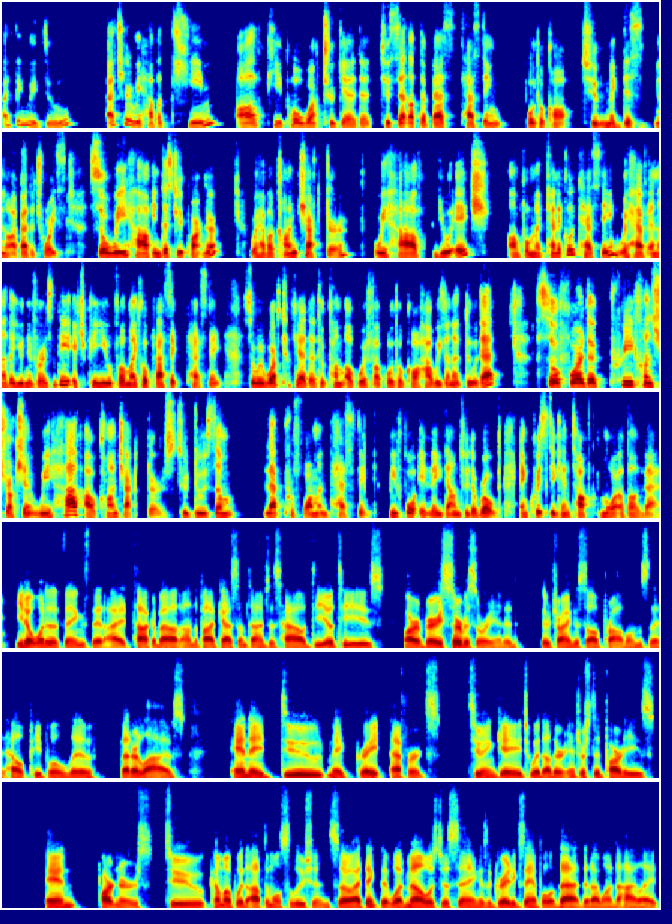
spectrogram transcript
I think we do. Actually, we have a team of people work together to set up the best testing protocol to make this, you know, a better choice. So we have industry partner, we have a contractor, we have UH um, for mechanical testing. We have another university, HPU, for microplastic testing. So we work together to come up with a protocol how we're going to do that. So for the pre-construction, we have our contractors to do some lab performance testing before it lay down to the road. And Kristi can talk more about that. You know, one of the things that I talk about on the podcast sometimes is how DOTs are very service oriented. They're trying to solve problems that help people live better lives. And they do make great efforts to engage with other interested parties and partners to come up with optimal solutions. So I think that what Mel was just saying is a great example of that that I wanted to highlight.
